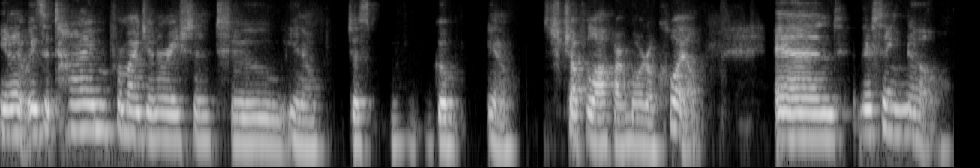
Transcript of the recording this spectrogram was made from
you know, is it time for my generation to you know just go you know shuffle off our mortal coil? And they're saying no.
